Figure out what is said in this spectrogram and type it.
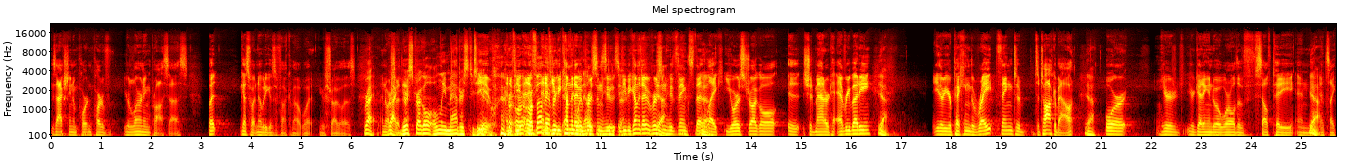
is actually an important part of your learning process. But guess what? Nobody gives a fuck about what your struggle is. Right. Right. Your struggle only matters to, to you. And if you, or, and if, above and if you become the type of person who, if you become the type of person Yeah. who thinks that Yeah. like your struggle is, should matter to everybody, yeah. either you're picking the right thing to to talk about, Yeah. or you're you're getting into a world of self pity, and Yeah. it's like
